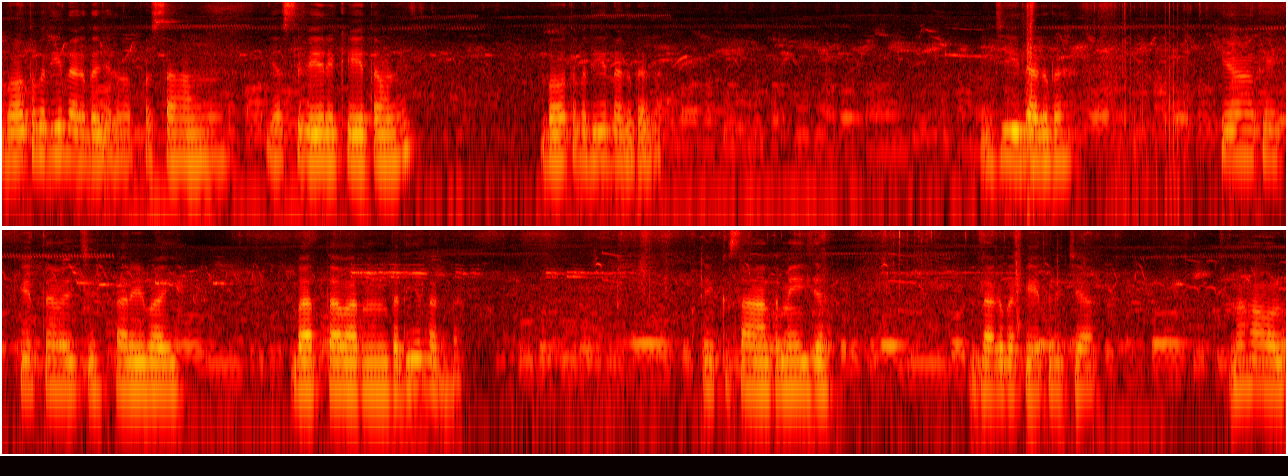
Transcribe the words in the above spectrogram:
ਬਹੁਤ ਵਧੀਆ ਲੱਗਦਾ ਜਦੋਂ ਆਪਾਂ ਸ਼ਾਮ ਨੂੰ ਜਾਂ ਸਵੇਰੇ ਖੇਤ ਆਉਣੇ। ਬਹੁਤ ਵਧੀਆ ਲੱਗਦਾ ਗਾ। ਜੀ ਲੱਗਦਾ। ਕਿਉਂਕਿ ਖੇਤਾਂ ਵਿੱਚ ਹਰੇ ਬਾਈ ਵਾਤਾਵਰਨ ਵਧੀਆ ਲੱਗਦਾ। ਤੇ ਇੱਕ ਸ਼ਾਂਤਮਈ ਜਿਹਾ ਲੱਗਦਾ ਖੇਤ ਵਿੱਚ ਮਾਹੌਲ।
